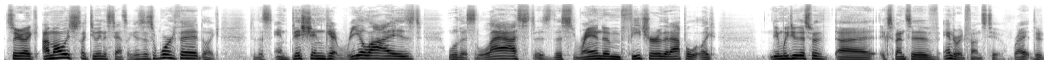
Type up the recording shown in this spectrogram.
So you're like, I'm always just like doing this stance. Like, is this worth it? Like, did this ambition get realized? Will this last? Is this random feature that Apple like? And we do this with uh, expensive Android phones too, right? They're-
